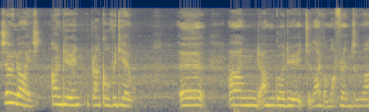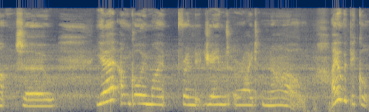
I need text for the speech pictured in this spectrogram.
So guys, I'm doing a prank call video. Uh, and I'm gonna do it to like all my friends and that. So yeah, I'm calling my friend James right now. I hope he pick up.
